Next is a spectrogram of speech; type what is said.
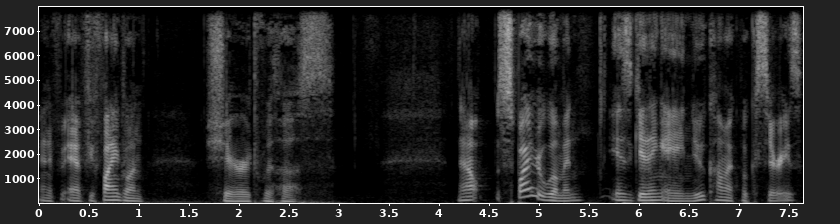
And if, if you find one, share it with us. Now, Spider Woman is getting a new comic book series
